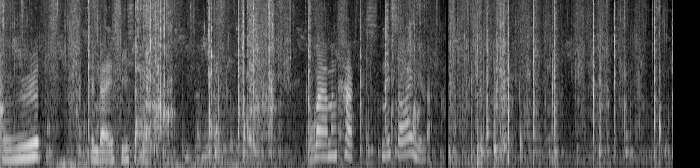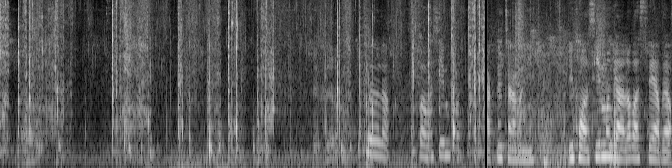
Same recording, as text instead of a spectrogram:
ปืด เป็นไดสีสันก็ว่ามันคักในซอยนี่แหละเสือเขือแล้วเจอแล้วขอมาซิมก่อนตักด้วยจ้าวันนี้อีขอซิมบางอย่างแล้วว่าแซ่บแล้ว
